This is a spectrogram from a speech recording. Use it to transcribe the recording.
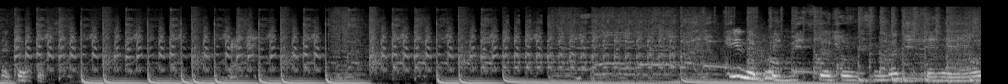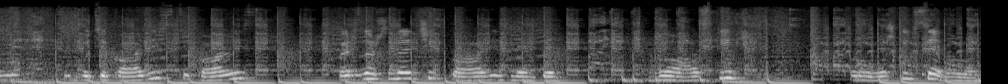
Таке тут. І не боїться зовсім, бачите. Тут бо цікавість, цікавість. Перш за все цікавість, гляньте. Глазки, рожки, все вилазить.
